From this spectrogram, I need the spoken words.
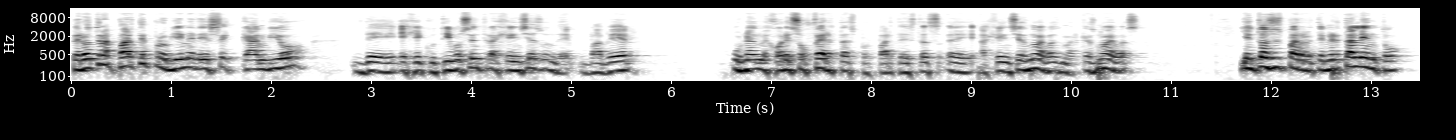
pero otra parte proviene de ese cambio de ejecutivos entre agencias donde va a haber unas mejores ofertas por parte de estas eh, agencias nuevas, marcas nuevas. Y entonces para retener talento,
